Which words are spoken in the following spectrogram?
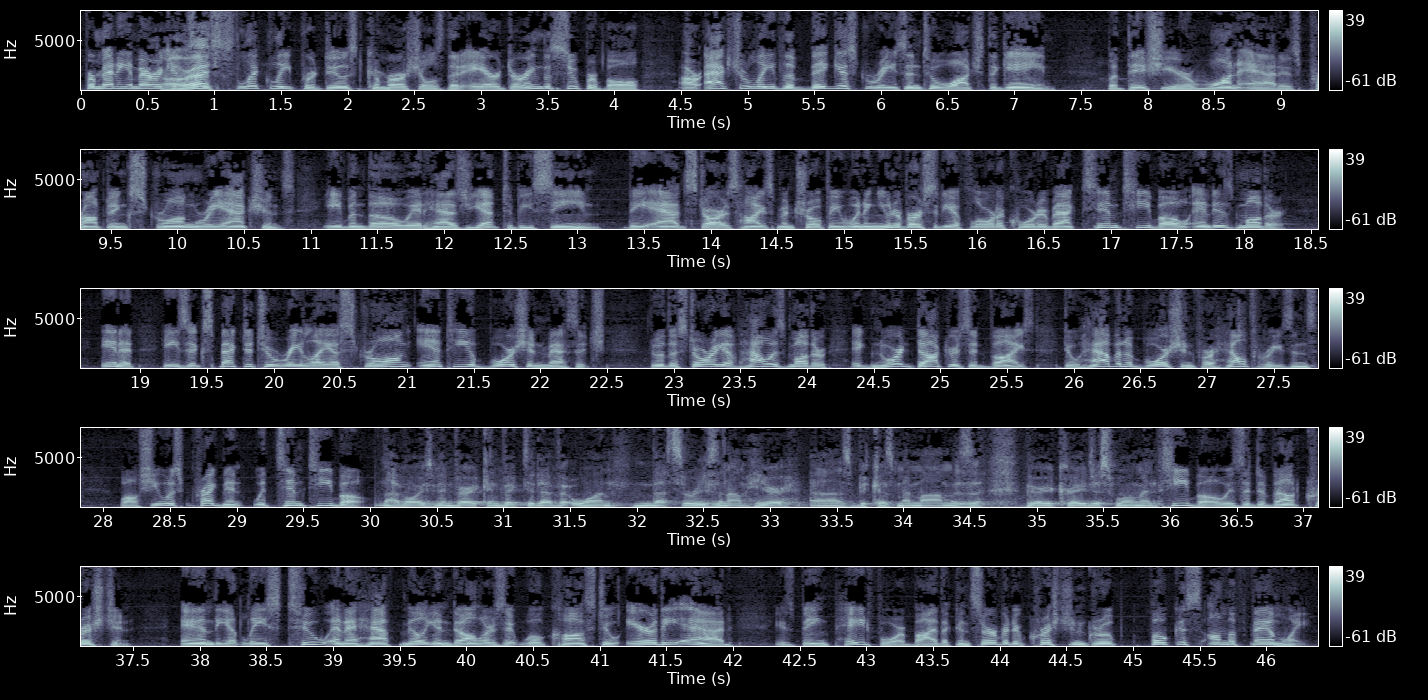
For many Americans, All right. the slickly produced commercials that air during the Super Bowl are actually the biggest reason to watch the game. But this year, one ad is prompting strong reactions, even though it has yet to be seen. The ad stars Heisman Trophy winning University of Florida quarterback Tim Tebow and his mother. In it, he's expected to relay a strong anti abortion message. through the story of how his mother ignored doctors' advice to have an abortion for health reasons while she was pregnant with Tim Tebow. I've always been very convicted of it. One, that's the reason I'm here, uh, is because my mom is a very courageous woman. Tebow is a devout Christian, and the at least two and a half million dollars it will cost to air the ad is being paid for by the conservative Christian group Focus on the Family.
